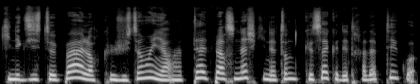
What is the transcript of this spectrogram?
qui n'existent pas, alors que justement, il y a un tas de personnages qui n'attendent que ça, que d'être adaptés, quoi.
